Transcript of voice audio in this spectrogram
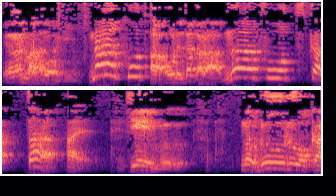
いや、なんかこう、ナーフを、あ、俺だから、ナーフを使ったはい。ゲームのルールを考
